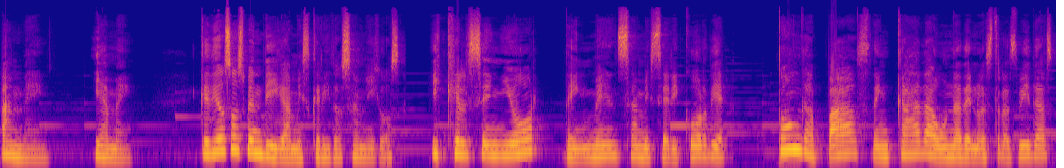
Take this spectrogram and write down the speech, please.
Amén y amén. Que Dios os bendiga, mis queridos amigos, y que el Señor de inmensa misericordia, ponga paz en cada una de nuestras vidas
